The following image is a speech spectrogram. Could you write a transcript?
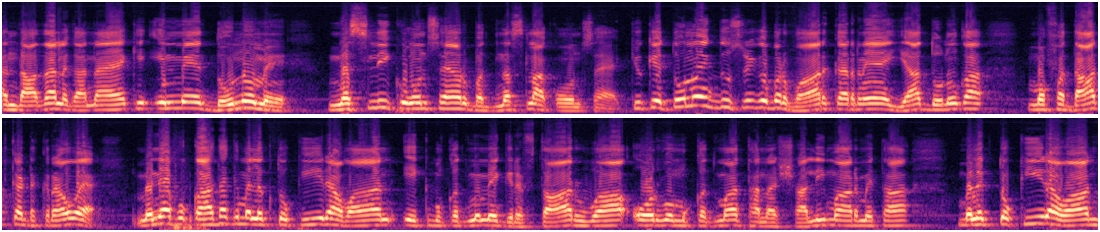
अंदाज़ा लगाना है कि इनमें दोनों में नस्ली कौन सा है और बदनस्ला कौन सा है? क्योंकि दोनों एक दूसरे के ऊपर वार कर रहे हैं या दोनों का मफदात का टकराव है। मैंने आपको कहा था कि मलक तोकीर अवान एक मुकदमे में गिरफ़्तार हुआ और वो मुकदमा थाना शालीमार में था। मलक तोकीर अवान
